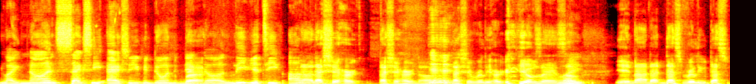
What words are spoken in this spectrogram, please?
like non-sexy action you can do in the dick, Bruh. dog. Leave your teeth out Nah, that it. shit hurt. That shit hurt, dog. Yeah. That shit really hurt. you know what I'm saying? So Like, yeah, nah, that that's really that's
